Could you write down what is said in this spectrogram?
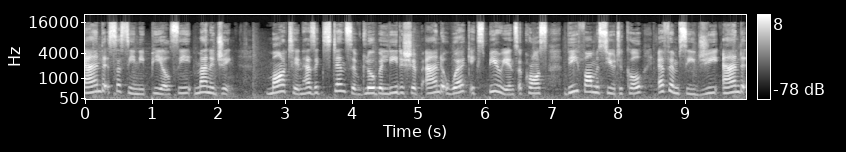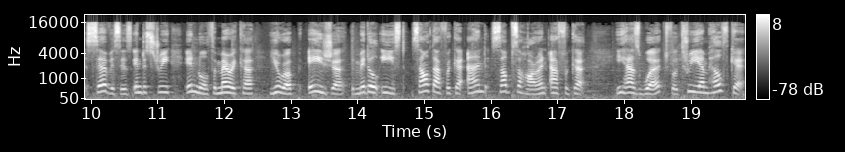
and Sasini PLC Managing. Martin has extensive global leadership and work experience across the pharmaceutical, FMCG, and services industry in North America, Europe, Asia, the Middle East, South Africa, and Sub Saharan Africa. He has worked for 3M Healthcare,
